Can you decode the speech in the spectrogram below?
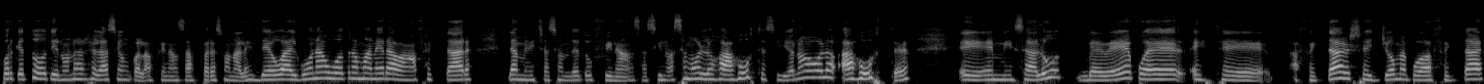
porque todo tiene una relación con las finanzas personales. De alguna u otra manera van a afectar la administración de tus finanzas. Si no hacemos los ajustes, si yo no hago los ajustes eh, en mi salud, bebé puede este, afectarse, yo me puedo afectar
